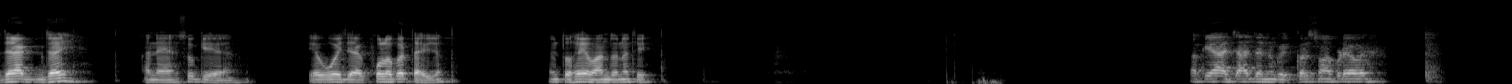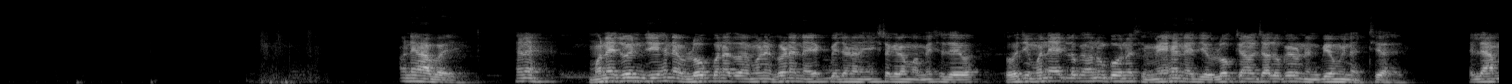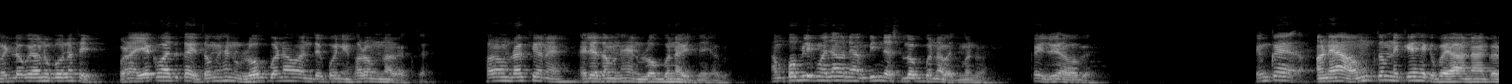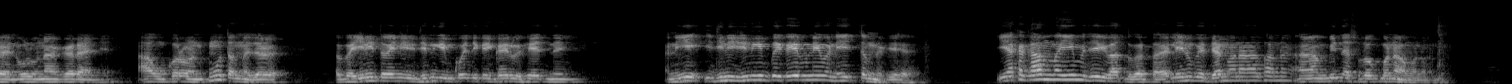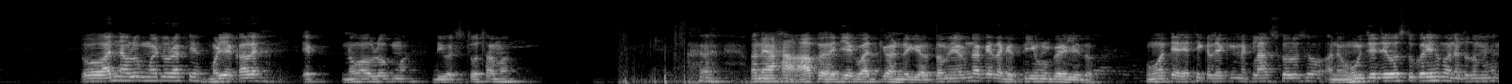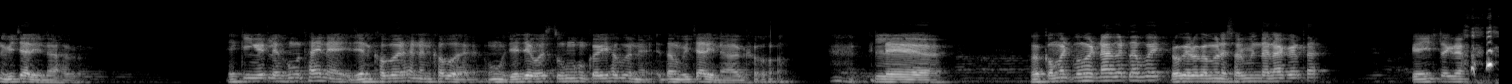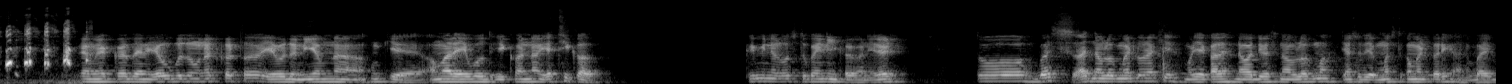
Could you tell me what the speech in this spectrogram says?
જરાક જઈ અને શું કે, એવું હોય જરાક ફોલો કરતા આવજો. એમ તો હે, વાંધો નથી. બાકી આ ચાર્જરનું કંઈક કરશું આપણે હવે. અને હા ભાઈ, હે ને? મને જોઈને જે હે ને વ્લોગ બનાવતો હોય, મને ઘણા ને એક બે જણાને ઇન્સ્ટાગ્રામમાં મેસેજ આવ્યા. તો હજી મને એટલો કંઈ અનુભવ નથી. મેં હે ને જે વ્લોગ ચેનલ ચાલુ કર્યું ને બે મહિના જ થયા છે. એટલે આમ એટલો કંઈ અનુભવ નથી. પણ આ એક વાત કહી, તમે હે ને વ્લોગ બનાવો ને તે કોઈની હરમ ના રાખતા. હરમ રાખ્યો ને એટલે તમને હે ને વ્લોગ બનાવી જ નહીં શકો. આમ પબ્લિકમાં જાઓ ને આમ બિંદાસ વ્લોગ બનાવે જ મનવા. કંઈ જોયા વગર. કેમ કે અને આ અમુક તમને કહે કે ભાઈ આ ના કરાય ને ઓલું ના કરાય ને આ હું કરો ને હું તમને જડે હવે એની તો એની જિંદગીમાં કોઈ દી કંઈ કર્યું છે જ નહીં. અને એ જેની જિંદગીમાં કંઈ કર્યું નહીં હોય ને એ જ તમને કહે. એ આખા ગામમાં એમ જ એવી વાતો કરતા એટલે એનું કંઈ ધ્યાનમાં ના રાખવાનું અને આમ બિંદાસ વ્લોગ બનાવવા માંડવાનું તો આજના વ્લોગમાં એટલું રાખીએ. મળીએ કાલે એક નવા વ્લોગમાં, દિવસ ચોથામાં. અને હા આપણે હજી એક વાત કહેવાની રહી ગયો તમે એમ ના કહેતા કે તી હું કરી લીધો. હું અત્યારે એથિકલ હેકિંગના ક્લાસ કરું છું અને હું જે જે વસ્તુ કરી શકું ને તો તમે વિચારી ના શકો. હેકિંગ એટલે શું થાય ને, જેને ખબર છે ને ખબર હે. હું જે જે વસ્તુ હું હું કરી શકું ને, એ તમે વિચારી ના આગો એટલે, હવે કમેન્ટ બમેન્ટ ના કરતા ભાઈ? રોગે રોગે મને શર્મિંદા ના કરતા? કે ઇન્સ્ટાગ્રામ એક કરતા ને, એવું બધું હું નથી કરતો. એ બધું નિયમના, શું કે, અમારે એ બધું શીખવાનું ના એથિકલ ક્રિમિનલ વસ્તુ કંઈ નહીં કરવાની. રેડી તો બસ, આજના વ્લોગમાં એટલું રાખીએ. મળીએ કાલે નવા દિવસના વ્લોગમાં ત્યાં સુધી એક મસ્ત કમેન્ટ કરી અને બાય બાય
